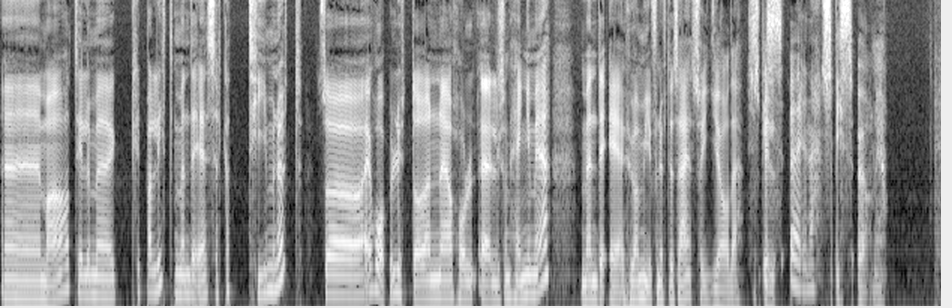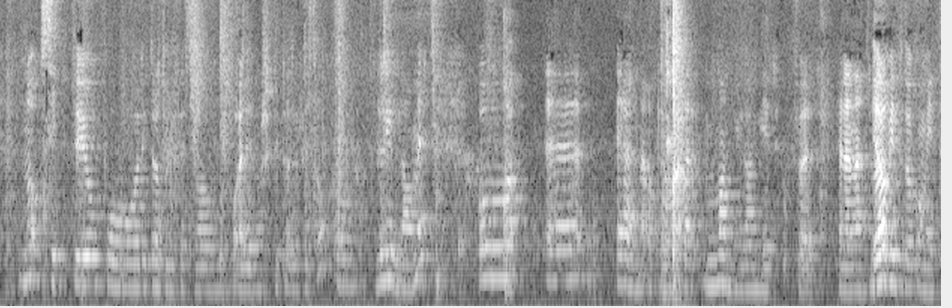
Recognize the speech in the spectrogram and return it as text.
Eh, vi har til og med klippa litt, men det er ca. ti minutter. Så jeg håper lytteren eh, hold, eh, liksom henger med, men det er, hun har mye fornuftig å si, så gjør det. Så spill- Spiss ørene. Spiss ørene, ja. Nå sitter vi jo på litteraturfestivalen, eller Norsk litteraturfestival på Lillehammer. Og eh, jeg regner med at du har vært der mange ganger før, Helene. Når Ja. begynte du å komme hit?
